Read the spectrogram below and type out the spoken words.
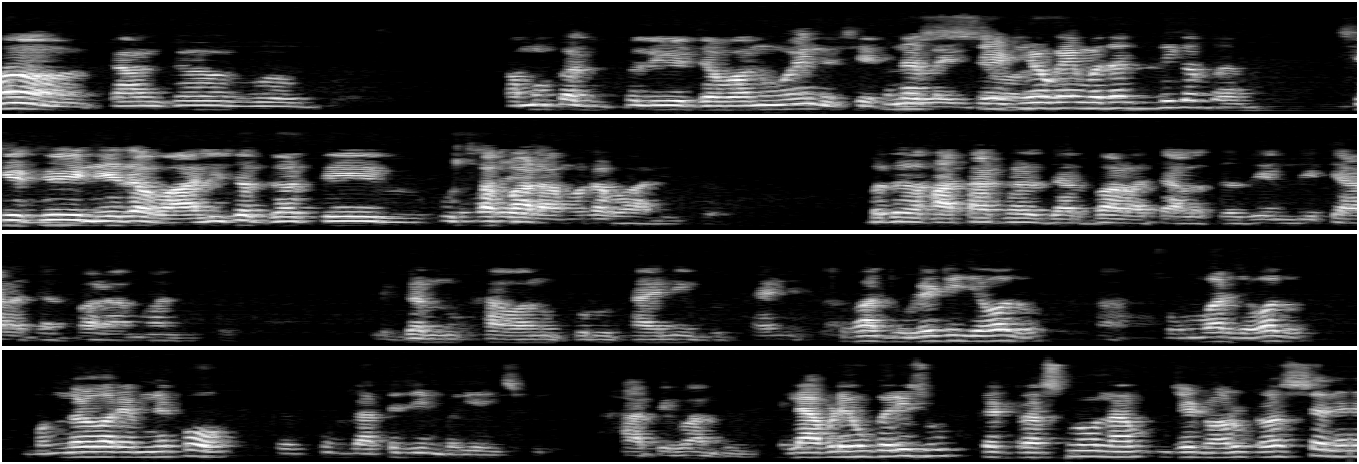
હા કારણ કે અમુક જ પેલી જવાનું હોય ને. શેઠીઓ કઈ મદદ નથી કરતો? શેઠે ને રવા તો છે ઘર તે ઓછા ભાડામાં રવાલી છે. બધા સાત આઠ હજાર ભાડા ચાલે છે એમને ચાર હજાર ભાડામાં આલ્યું છે. ઘરનું ખાવાનું પૂરું થાય નહીં બધું થાય નહીં હા ધૂળેટી જવા દો. સોમવાર જવા દો. મંગળવાર એમને કહો કે રાતે જઈને ભરી આવીશ. હા તે વાંધો. એટલે આપણે એવું કરીશું કે ટ્રસ્ટનું નામ જે મારું ટ્રસ્ટ છે ને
